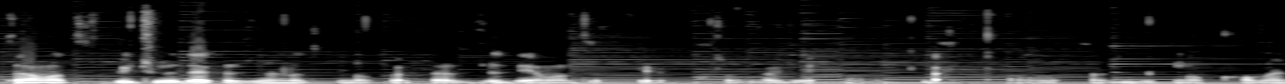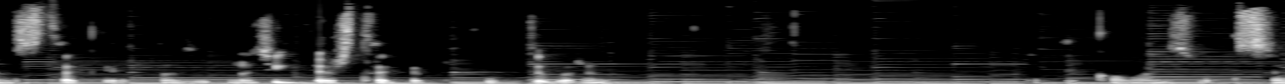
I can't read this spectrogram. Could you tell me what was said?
তো আমাদের ভিডিও দেখার জন্য ধন্যবাদ। আর যদি আমাদেরকে ভালো লাগে লাইক আপনার যদি কোনো কমেন্টস থাকে, আপনার যদি কোনো জিজ্ঞাসা থাকে, আপনি করতে পারেন। কমেন্টস বক্সে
